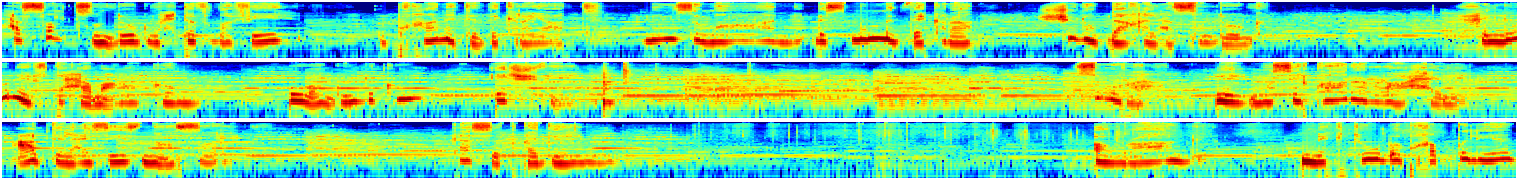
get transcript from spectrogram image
حصلت صندوق محتفظة فيه بخانة الذكريات من زمان بس مو متذكرة شنو بداخل هالصندوق؟ خلوني افتحه معاكم وأقول لكم إيش فيه. صورة للموسيقار الراحل عبد العزيز ناصر. كاسة قديم. أوراق مكتوبة بخط اليد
